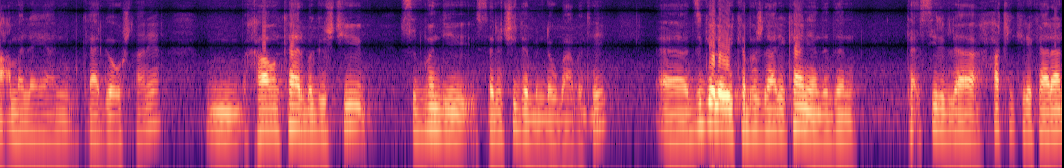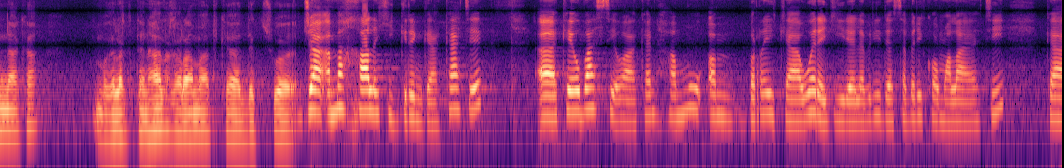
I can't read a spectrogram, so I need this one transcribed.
معمەلەیان کارگە ئۆشتانەیە خاوەن کار بەگشتی سوودمەندی سەرەکی دەبن لەو بابەتەی جگە لەوەی کە بەشداریەکانیان دەدەن تەسیر لە حەقی کرێکاران ناکە مەغلق تەنها لە غەرامات کە دەکچوە جا ئەمە خاڵێکی گرنگە کاتێک کەو باسیواکەن هەموو ئەم بڕێکە وەرەگیرە لە بری دەسەبری کۆمەڵایەتی کە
